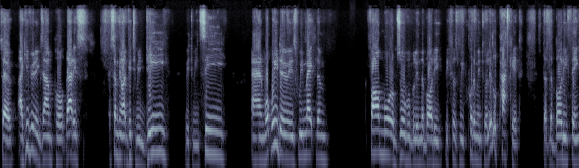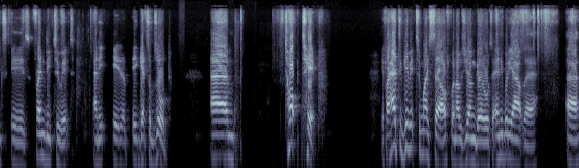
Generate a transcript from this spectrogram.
So I give you an example. That is something like vitamin D, vitamin C, and what we do is we make them far more absorbable in the body because we put them into a little packet that the body thinks is friendly to it and it, it, it gets absorbed. Um, top tip if I had to give it to myself when I was younger or to anybody out there, uh,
